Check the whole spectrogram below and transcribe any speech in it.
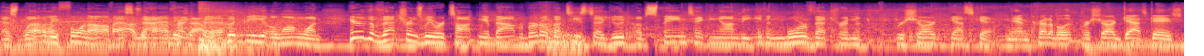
as well. That'll be four and a half hours if Andy's out there. Could be a long one. Here are the veterans we were talking about. Roberto Bautista Agut of Spain taking on the even more veteran Richard Gasquet. Yeah, incredible Richard Gasquet's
